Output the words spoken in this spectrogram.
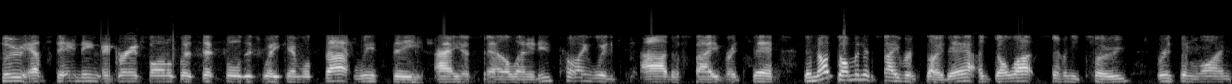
Two outstanding grand finals we're set for this weekend. We'll start with the AFL, and it is Collingwood are the favourites there. They're not dominant favourites though. They're a dollar seventy-two. Brisbane Lions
